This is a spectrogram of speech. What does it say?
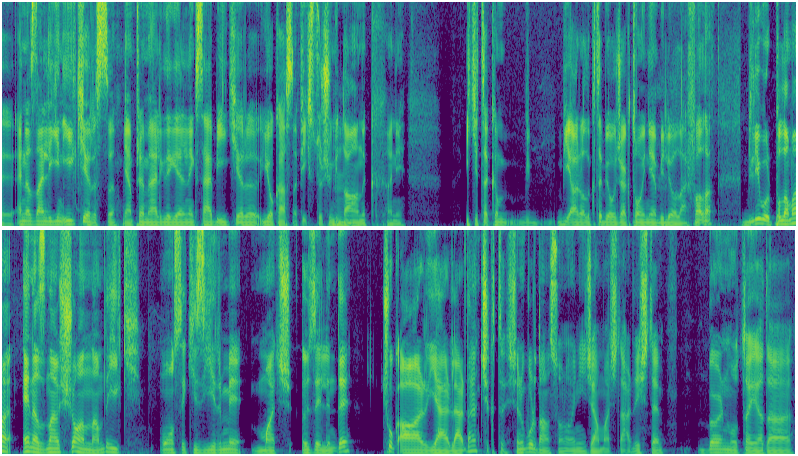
e, en azından ligin ilk yarısı yani Premier Lig'de geleneksel bir ilk yarı yok aslında fikstür çünkü dağınık hani iki takım bir, bir Aralık'ta bir Ocak'ta oynayabiliyorlar falan. Liverpool ama en azından şu anlamda ilk 18-20 maç özelinde çok ağır yerlerden çıktı. Şimdi buradan sonra oynayacağı maçlarda işte Bournemouth'a ya da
